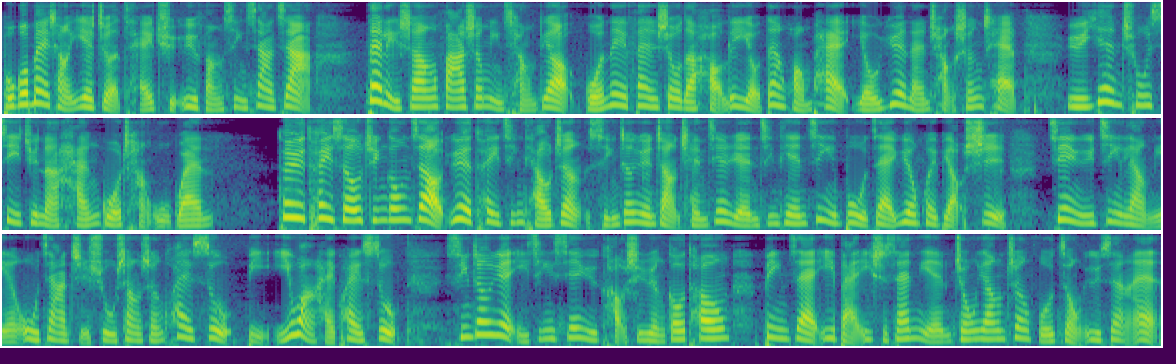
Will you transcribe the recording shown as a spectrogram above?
不过卖场业者采取预防性下架。代理商发声明强调，国内贩售的好丽友蛋黄派由越南厂生产，与验出细菌的韩国厂无关。对于退休军公教月退金调整，行政院长陈建仁今天进一步在院会表示，鉴于近两年物价指数上升快速，比以往还快速，行政院已经先与考试院沟通，并在一百一十三年中央政府总预算案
